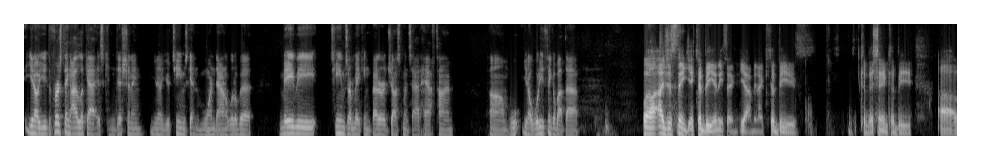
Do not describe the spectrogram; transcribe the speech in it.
you know, you the first thing I look at is conditioning. You know, your team's getting worn down a little bit. Maybe teams are making better adjustments at halftime. Um, you know, what do you think about that? Well, I just think it could be anything. Yeah, I mean, it could be conditioning, could be uh,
